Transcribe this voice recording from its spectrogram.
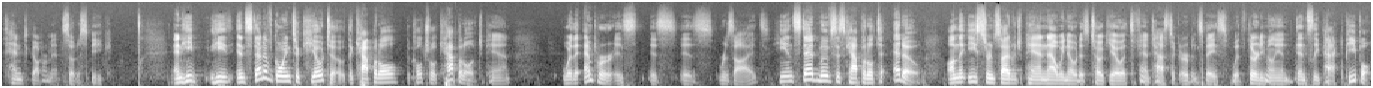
tent government, so to speak. And he, he, instead of going to Kyoto, the capital, the cultural capital of Japan, where the emperor is, is, is, resides, he instead moves his capital to Edo, on the eastern side of Japan. Now we know it as Tokyo. It's a fantastic urban space with 30 million densely packed people.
